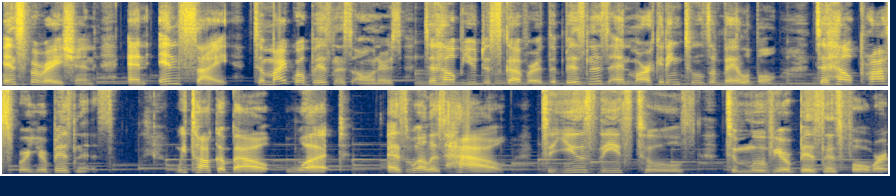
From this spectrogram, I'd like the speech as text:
inspiration, and insight to micro business owners to help you discover the business and marketing tools available to help prosper your business. We talk about what, as well as how, to use these tools to move your business forward.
